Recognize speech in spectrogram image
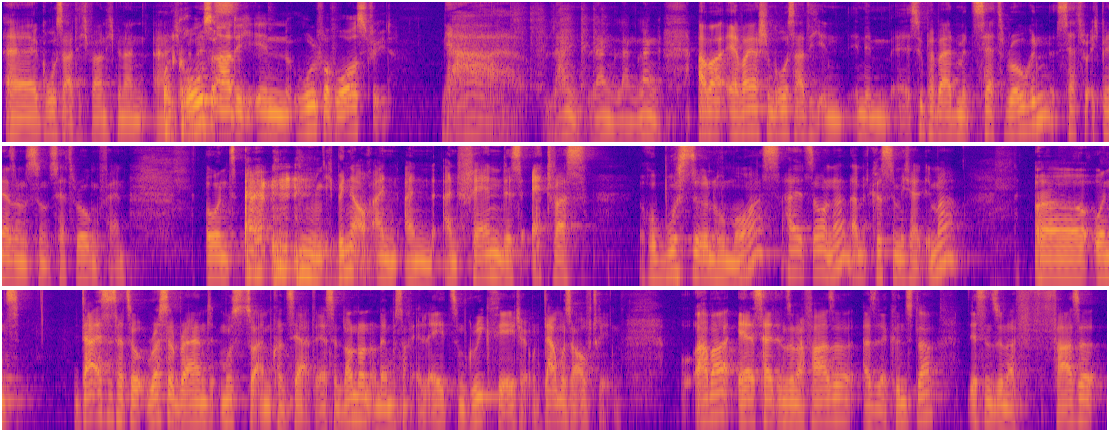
äh, großartig war. Und ich bin ein... Äh, und großartig in Wolf of Wall Street. Ja, lang, lang, lang, lang. Aber er war ja schon großartig in, in dem äh, Superbad mit Seth Rogen. Seth, ich bin ja so ein, so ein Seth Rogen-Fan. Und ich bin ja auch ein, ein, ein Fan des etwas robusteren Humors, halt so, ne? Damit kriegst du mich halt immer. Äh, und da ist es halt so, Russell Brand muss zu einem Konzert. Er ist in London und er muss nach L.A. zum Greek Theater und da muss er auftreten. Aber er ist halt in so einer Phase, also der Künstler, ist in so einer Phase,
